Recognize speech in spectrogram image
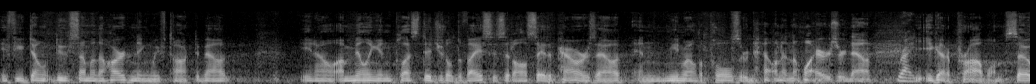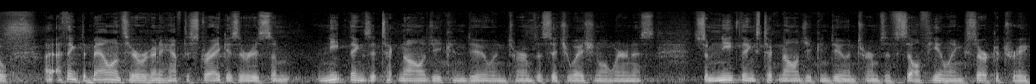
if you don't do some of the hardening we've talked about, you know, a million plus digital devices that all say the power's out, and meanwhile the poles are down and the wires are down. Right. You got a problem. So I think the balance here we're going to have to strike is there is some neat things that technology can do in terms of situational awareness, some neat things technology can do in terms of self-healing circuitry.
